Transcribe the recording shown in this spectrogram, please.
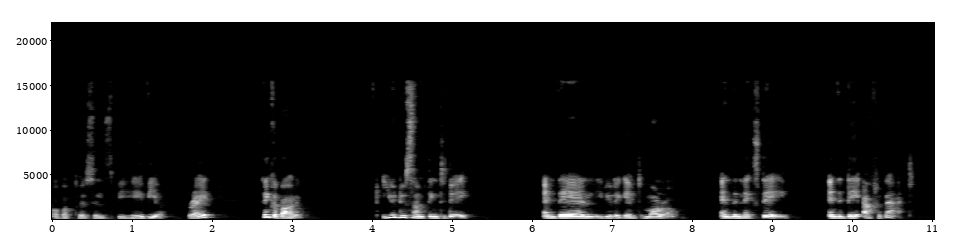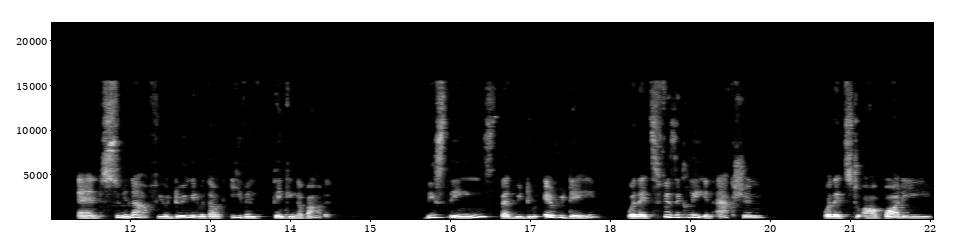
of a person's behavior, right? Think about it. You do something today, and then you do it again tomorrow, and the next day, and the day after that and soon enough, you're doing it without even thinking about it. These things that we do every day, whether it's physically in action, whether it's to our body,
